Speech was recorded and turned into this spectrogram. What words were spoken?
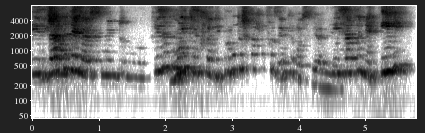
Exatamente. É um muito, Exatamente. muito importante. E perguntas que nós não fazemos no nosso dia a dia. Exatamente. E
